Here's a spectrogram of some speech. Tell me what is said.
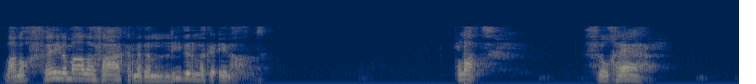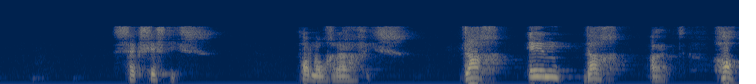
Maar nog vele malen vaker met een liederlijke inhoud. Plat, vulgair, seksistisch, pornografisch. Dag in, dag uit. Ho,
